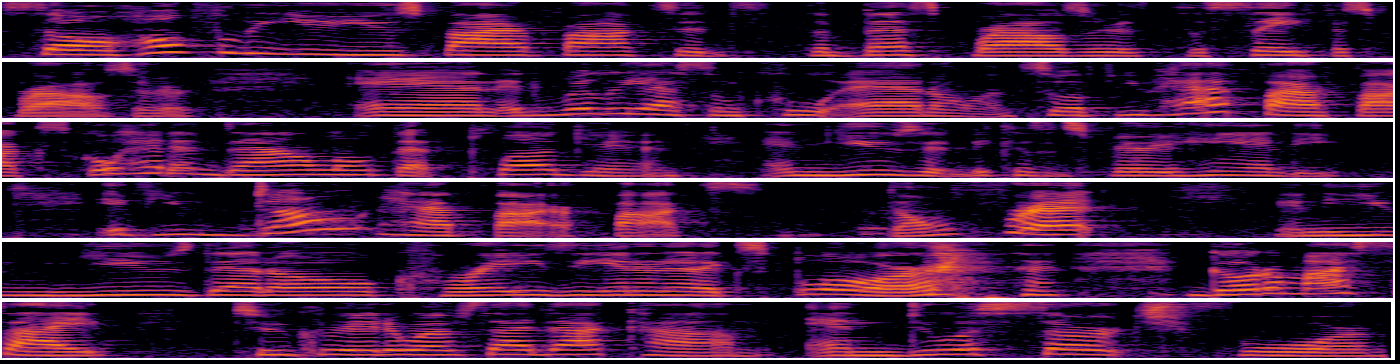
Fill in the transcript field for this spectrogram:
So hopefully you use Firefox. It's the best browser. It's the safest browser. And it really has some cool add-ons. So if you have Firefox, go ahead and download that plugin and use it because it's very handy. If you don't have Firefox, don't fret and you use that old crazy Internet Explorer, go to my site, 2createawebsite.com, and do a search for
